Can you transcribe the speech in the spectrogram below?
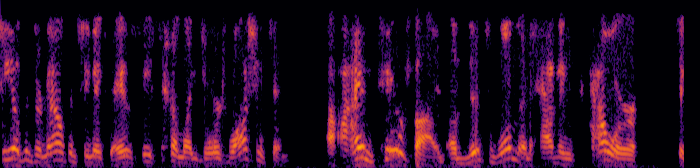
she opens her mouth and she makes AOC sound like George Washington. I, I am terrified of this woman having power to,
